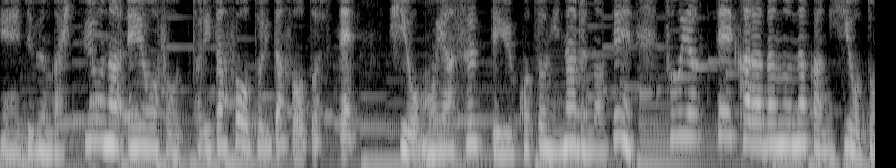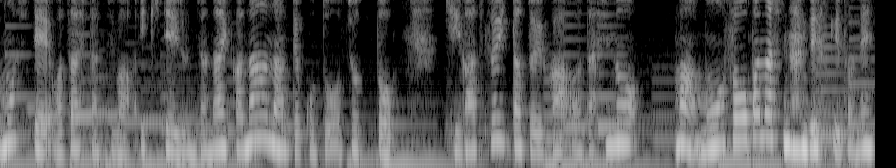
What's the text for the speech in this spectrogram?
えー、自分が必要な栄養素を取り出そう取り出そうとして火を燃やすっていうことになるのでそうやって体の中に火を灯して私たちは生きているんじゃないかななんてことをちょっと気がついたというか私のまあ妄想話なんですけどね、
